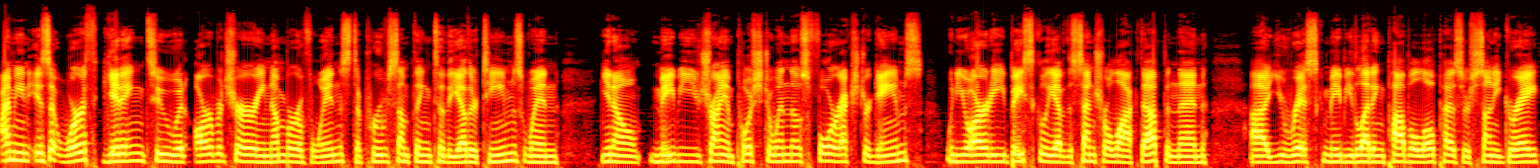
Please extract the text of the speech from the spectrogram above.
I mean, is it worth getting to an arbitrary number of wins to prove something to the other teams when you know maybe you try and push to win those four extra games when you already basically have the central locked up, and then uh, you risk maybe letting Pablo Lopez or Sonny Gray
